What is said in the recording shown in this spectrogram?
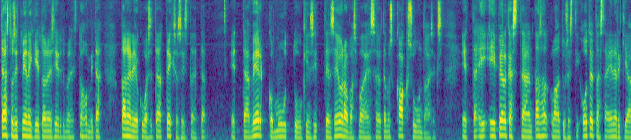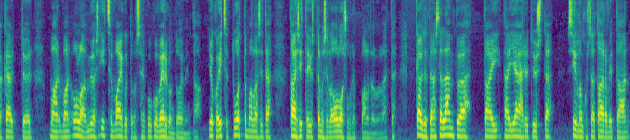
tästä on sitten mielenkiintoinen siirtymiseksi tuohon, mitä Taneli jo kuvasi täältä Texasista, että, että verkko muuttuukin sitten seuraavassa vaiheessa jo tämmöiseksi kaksisuuntaiseksi, että ei, ei pelkästään tasalaatuisesti oteta sitä energiaa käyttöön, vaan, vaan ollaan myös itse vaikuttamassa siihen koko verkon toimintaan, joko itse tuottamalla sitä tai sitten just tämmöisillä olosuhdepalveluilla, että käytetään sitä lämpöä tai, tai jäähdytystä silloin, kun sitä tarvitaan.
